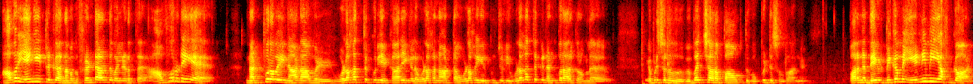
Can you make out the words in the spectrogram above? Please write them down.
அவர் ஏங்கிட்டு இருக்கார் நமக்கு ஃப்ரெண்டா இருந்து வழிநடத்த. அவருடைய நட்புறவை நாடாமல் உலகத்துக்குரிய காரியங்களை உலக நாட்டம் உலக இருப்புன்னு சொல்லி உலகத்துக்கு நண்பராக இருக்கிறவங்கள எப்படி சொல்றது விபச்சார பாவத்துக்கு ஒப்பிட்டு சொல்றாங்க. பாருங்க they will become enemy of God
